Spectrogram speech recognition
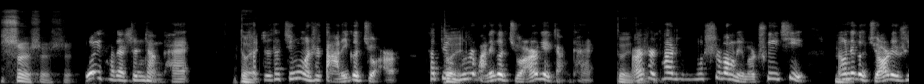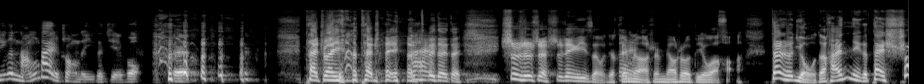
是是是，所以它才伸展开。对，它它尽管是打了一个卷儿。它并不是把那个卷儿给展开，对，而是它是往里面吹气，然后那个卷儿里是一个囊袋状的一个结构。太专业了，太专业了。对对对，是是是是这个意思。我觉得黑明老师描述的比我好，但是有的还那个带哨，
